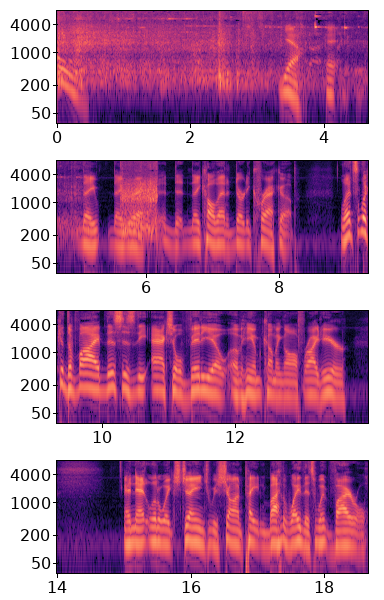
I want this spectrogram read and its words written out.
Ooh. Yeah. Uh, they they wreck. They call that a dirty crack up. Let's look at the vibe. This is the actual video of him coming off right here and that little exchange with Sean Payton, by the way, that's went viral.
